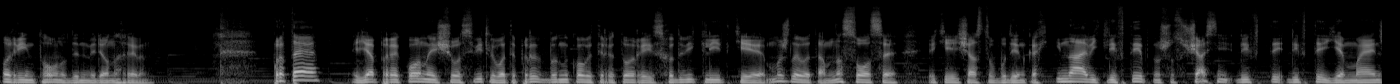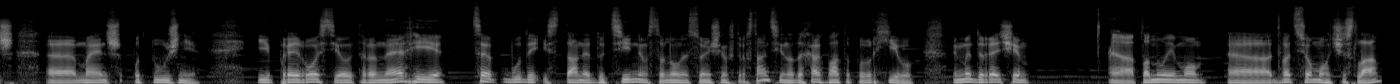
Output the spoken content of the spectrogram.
орієнтовно 1 мільйон гривень. Проте я переконаний, що освітлювати прибудинкові території, сходові клітки, можливо, там насоси, які є часто в будинках, і навіть ліфти, тому що сучасні ліфти, ліфти є менш, е, менш потужні. І при рості електроенергії це буде і стане доцільним встановлення сонячних електростанцій на дахах багатоповерхівок. І ми, до речі, е, плануємо е, 27 числа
